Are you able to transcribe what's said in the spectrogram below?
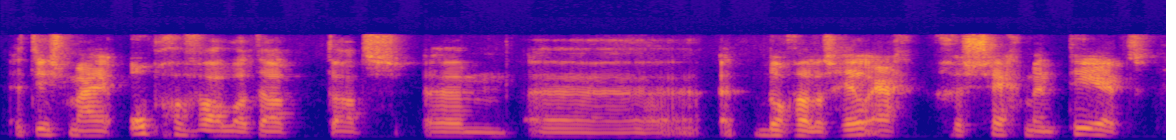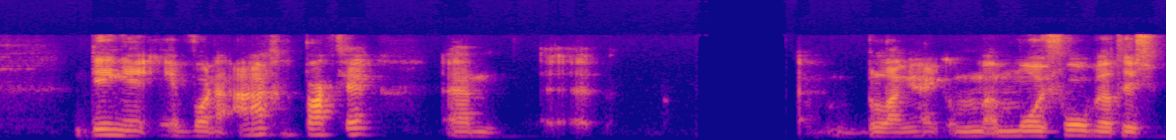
het is mij opgevallen dat, dat het nog wel eens heel erg gesegmenteerd dingen worden aangepakt. Hè. belangrijk, een mooi voorbeeld is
